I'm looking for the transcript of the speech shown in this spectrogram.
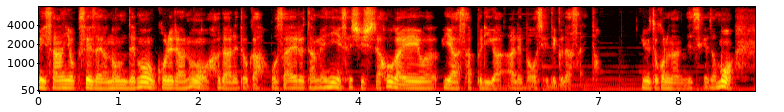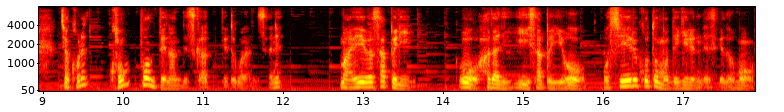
胃酸抑制剤を飲んでもこれらの肌荒れとか抑えるために摂取した方が栄養やサプリがあれば教えてくださいというところなんですけどもじゃあこれ根本って何ですかっていうところなんですよね。まあ栄養サプリを肌にいいサプリを教えることもできるんですけども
